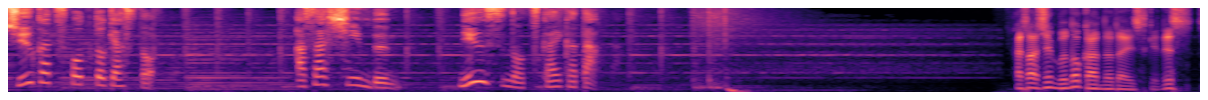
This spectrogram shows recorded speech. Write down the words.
就活ポッドキャスト。朝日新聞ニュースの使い方。朝日新聞の神田大輔です、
